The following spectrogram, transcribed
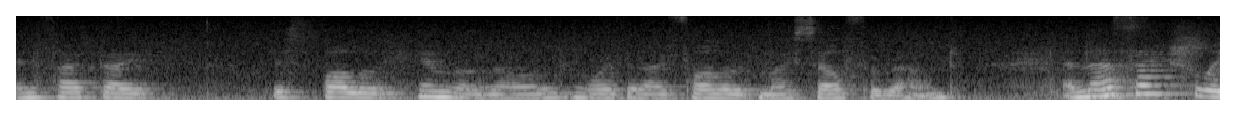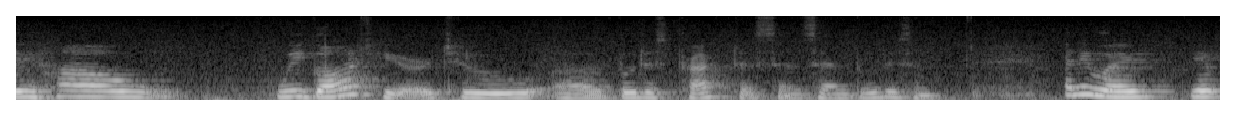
In fact, I just followed him around more than I followed myself around. And that's actually how we got here to uh, Buddhist practice and Zen Buddhism. Anyway, it,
